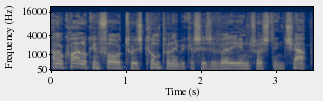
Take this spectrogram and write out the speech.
And I'm quite looking forward to his company because he's a very interesting chap.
